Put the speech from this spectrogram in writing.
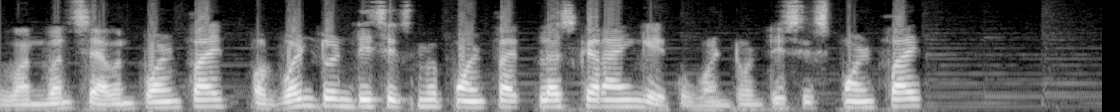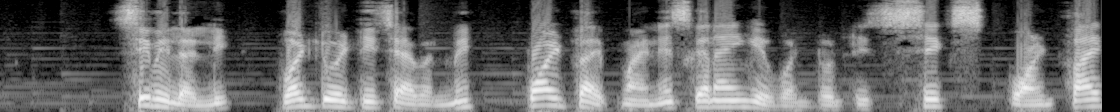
117.5 और 126 में 0.5 प्लस कराएँगे तो 126.5 सिमिलरली 127 में 0.5 माइनस कराएँगे 126.5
